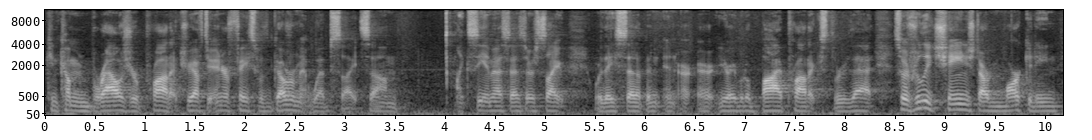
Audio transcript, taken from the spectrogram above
can come and browse your products. You have to interface with government websites. Um, like CMS has their site where they set up and, and are, are, you're able to buy products through that. So it's really changed our marketing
